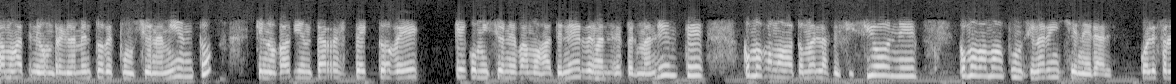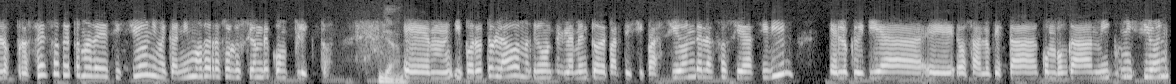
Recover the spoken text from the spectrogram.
vamos a tener un reglamento de funcionamiento que nos va a orientar respecto de qué comisiones vamos a tener de manera permanente, cómo vamos a tomar las decisiones, cómo vamos a funcionar en general, cuáles son los procesos de toma de decisión y mecanismos de resolución de conflictos. Eh, y por otro lado, vamos a tener un reglamento de participación de la sociedad civil, es lo que hoy día, eh, o sea, lo que está convocada mi comisión,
